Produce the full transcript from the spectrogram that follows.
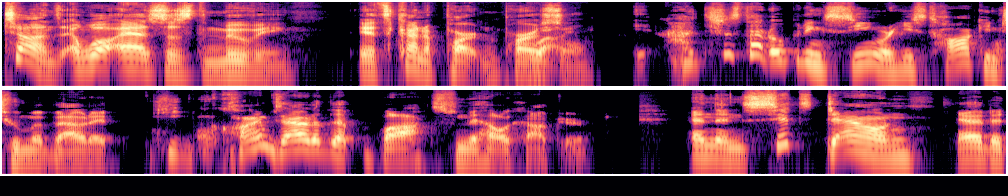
tons, and well, as does the movie. It's kind of part and parcel. It's just that opening scene where he's talking to him about it. He climbs out of the box from the helicopter and then sits down at a,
